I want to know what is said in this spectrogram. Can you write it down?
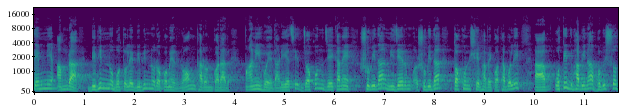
তেমনি আমরা বিভিন্ন বোতলে বিভিন্ন রকমের রং ধারণ করার পানি হয়ে দাঁড়িয়েছি। যখন যেখানে সুবিধা, নিজের সুবিধা, তখন সেভাবে কথা বলি। অতীত ভাবি না, ভবিষ্যৎ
